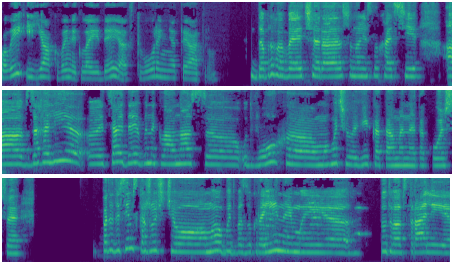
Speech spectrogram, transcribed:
коли і як виникла ідея створення театру? Доброго вечора, шановні слухачі. А взагалі, е, ця ідея виникла у нас е, удвох, е, мого чоловіка та мене також. Передусім скажу, що ми обидва з України. Ми тут в Австралії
